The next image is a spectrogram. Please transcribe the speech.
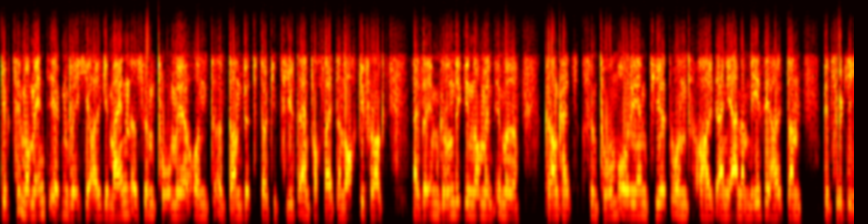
Gibt es im Moment irgendwelche allgemeinen Symptome? Und dann wird da gezielt einfach weiter nachgefragt. Also im Grunde genommen immer krankheitssymptomorientiert und halt eine Anamnese halt dann bezüglich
